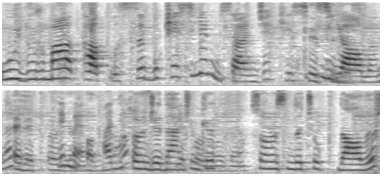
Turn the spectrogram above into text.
uydurma tatlısı. Bu kesilir mi sence? Kesip mi Kesilir. yağlanır? Evet, öyle Değil mi? yapalım. Hadi Ha, kesip Önceden yapalım çünkü o zaman. sonrasında çok dağılır.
